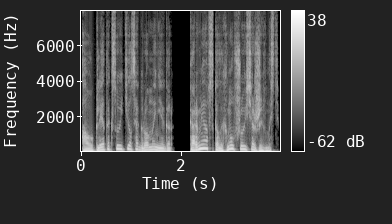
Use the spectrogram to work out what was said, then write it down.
а у клеток суетился огромный негр, кормя всколыхнувшуюся живность.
